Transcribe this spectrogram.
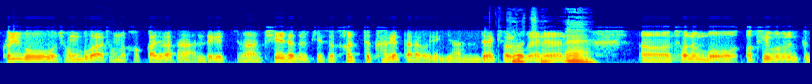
그리고 정부가 정말 거기까지 가서는 안 되겠지만 피해자들 계속 설득하겠다라고 얘기하는데 결국에는 그렇죠. 네. 어 저는 뭐 어떻게 보면 그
